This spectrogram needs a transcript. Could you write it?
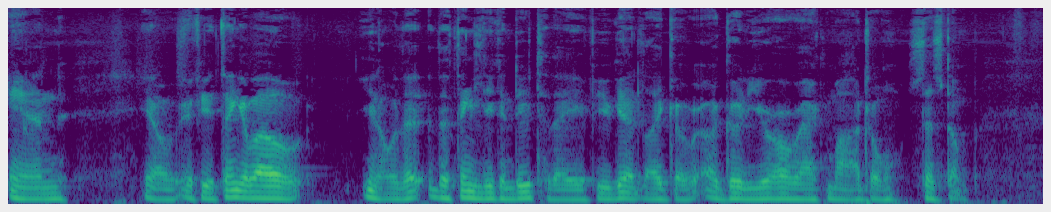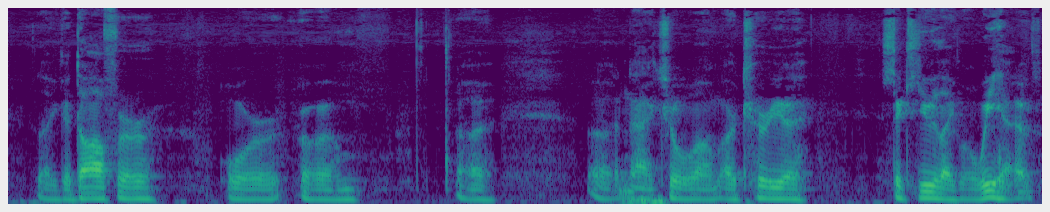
And, you know, if you think about, you know, the, the things you can do today, if you get like a, a good Eurorack module system, like a Doepfer or um, uh, uh, an actual um, Arturia 6U like what we have,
